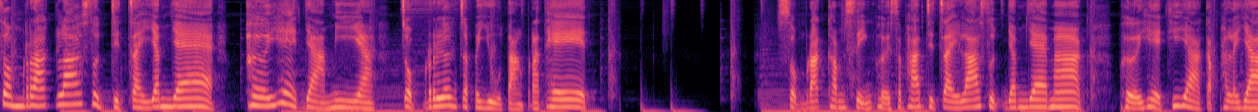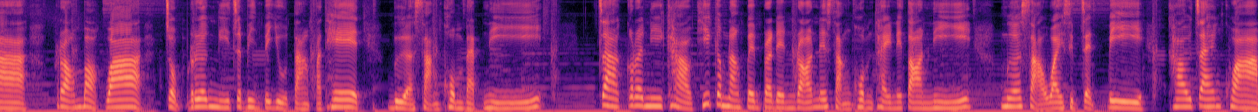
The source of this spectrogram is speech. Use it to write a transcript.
สมรักล่าสุดจิตใจย่ำแย่เผยเหตุหย่าเมีย จบเรื่องจะไปอยู่ต่างประเทศ สมรักคำสิงเผยสภาพจิตใจล่าสุดย่ำแย่มาก เผยเหตุที่หย่ากับภรรยา พร้อมบอกว่าจบเรื่องนี้จะบินไปอยู่ต่างประเทศ เบื่อสังคมแบบนี้จากกรณีข่าวที่กำลังเป็นประเด็นร้อนในสังคมไทยในตอนนี้ เมื่อสาววัย 17 ปี เข้าแจ้งความ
